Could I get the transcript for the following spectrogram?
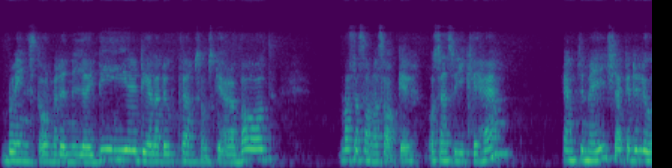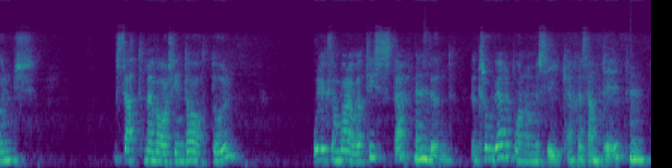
Brainstormade nya idéer, delade upp vem som ska göra vad. Massa sådana saker. Och sen så gick vi hem. Hem till mig, käkade lunch. Satt med varsin dator. Och liksom bara var tysta en Mm. stund. Jag tror vi hade på någon musik kanske samtidigt. Mm.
